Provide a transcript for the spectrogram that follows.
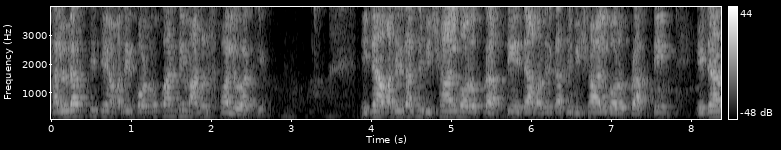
ভালো লাগছে যে আমাদের কর্মকাণ্ডে মানুষ ভালো আছে। এটা আমাদের কাছে বিশাল বড় প্রাপ্তি, এটা আমাদের কাছে বিশাল বড় প্রাপ্তি। এটার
